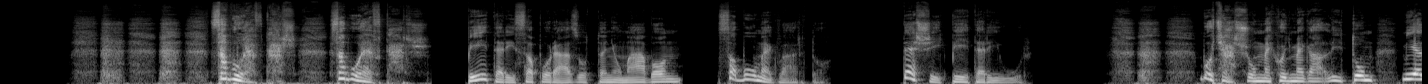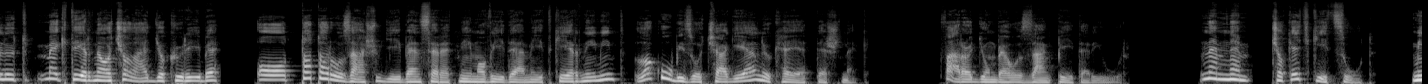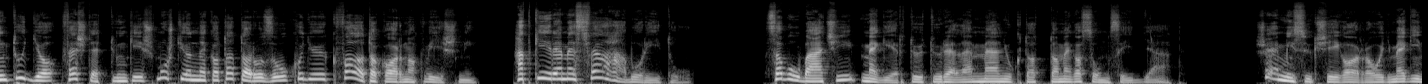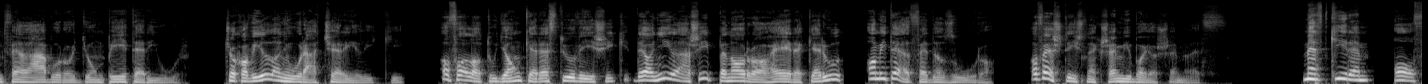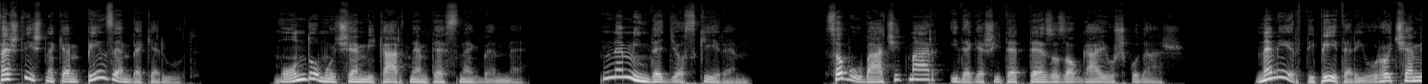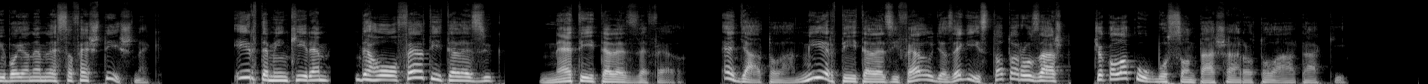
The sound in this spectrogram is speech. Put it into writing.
Szabó elvtárs! Szabó elvtárs! Péteri szaporázott a nyomában, Szabó megvárta. Tessék, Péteri úr! Bocsásson meg, hogy megállítom, mielőtt megtérne a családja körébe, a tatarozás ügyében szeretném a védelmét kérni, mint lakóbizottsági elnök helyettesnek. Fáradjon be hozzánk, Péteri úr. Nem, nem, csak egy-két szót. Mint tudja, festettünk, és most jönnek a tatarozók, hogy ők falat akarnak vésni. Hát kérem, ez felháborító. Szabó bácsi megértő türelemmel nyugtatta meg a szomszédját. Semmi szükség arra, hogy megint felháborodjon Péteri úr. csak a villanyórát cserélik ki. A falat ugyan keresztül vésik, de a nyílás éppen arra a helyre kerül, amit elfed az óra. A festésnek semmi baja sem lesz. Mert kérem, a festés nekem pénzembe került. Mondom, hogy semmi kárt nem tesznek benne. Nem mindegy, azt kérem. Szabó bácsit már idegesítette ez az aggályoskodás. Nem érti Péteri úr, hogy semmi baja nem lesz a festésnek? Értem én kérem, de ha feltételezzük, ne tételezze fel. Egyáltalán miért tételezi fel, hogy az egész tatarozást csak a lakók bosszantására találták ki?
